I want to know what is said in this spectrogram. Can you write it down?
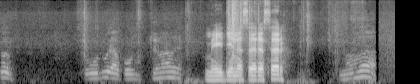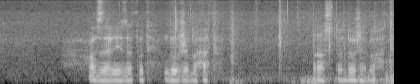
то воду я починали. Made in SRSR. Ну да. Заліза тут дуже багато. Просто дуже багато.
